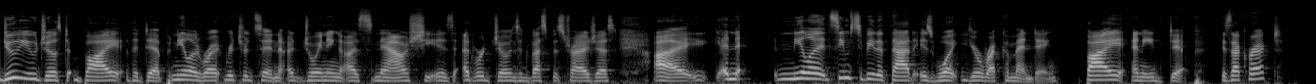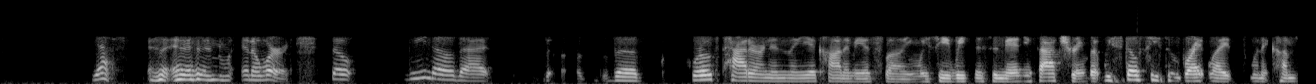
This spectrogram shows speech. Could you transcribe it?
Do you just buy the dip? Nela Richardson uh, joining us now. She is Edward Jones investment strategist. Uh, and Nela, it seems to be that that is what you're recommending. Buy any dip. Is that correct? Yes, in, in, in a word. So we know that the, the growth pattern in the economy is slowing. We see weakness in manufacturing, but we still see some bright lights when it comes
